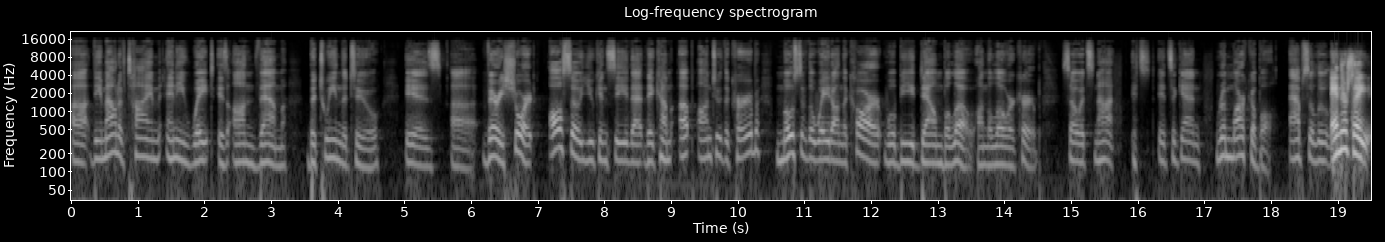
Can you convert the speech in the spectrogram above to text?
uh, the amount of time any weight is on them between the two is uh, very short. Also, you can see that they come up onto the curb. Most of the weight on the car will be down below on the lower curb. So it's not. It's it's again remarkable. Absolutely. And there's a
